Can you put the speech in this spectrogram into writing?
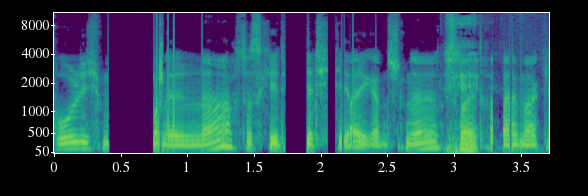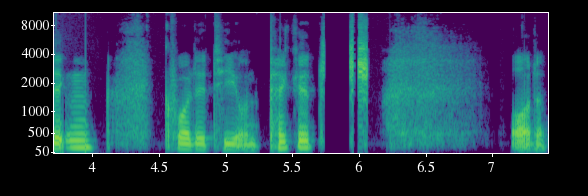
hole ich mal schnell nach. Das geht hier ganz schnell. Zwei, dreimal klicken. Quality und Package. Order.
